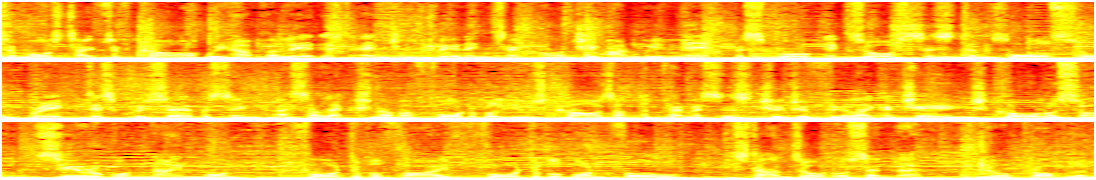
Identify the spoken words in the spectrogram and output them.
to most types of car. We have the latest engine cleaning technology and we make bespoke exhaust systems. Also brake disc resurfacing, A selection of affordable used cars at the premises should you feel like a change. Call us on 0191 455 4114. Stan's Auto Centre. No problem.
